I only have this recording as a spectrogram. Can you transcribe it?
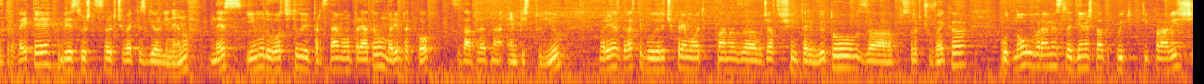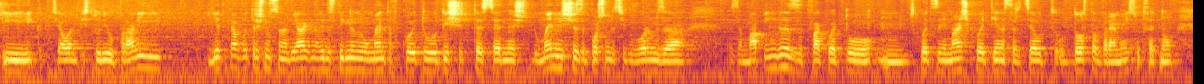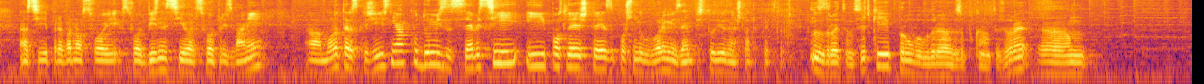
Здравейте, вие слушате свърх човека с Георги Ненов. Днес имам удоволствието да ви представя моят приятел Марин Петков, създателят на MP Studio. Марина, здрасти, благодаря, че приема моята покана за участваш в интервюто за свърх човека. От много време следя нещата, които ти правиш и като цяло MP Studio прави и е така вътрешно се надявах нали, да стигне до момента, в който ти ще седнеш до мен и ще започнем да си говорим за, за мапинга, за това, което, с което се занимаваш и което ти е на сърце от, от доста време и съответно си превърнал в свой, свой бизнес и в свое призвание. А, моля те разкажи с няколко думи за себе си и после ще започнем да говорим и за MP Studio, за нещата, които случват. Здравейте на всички. Първо благодаря за поканата, Жоре.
